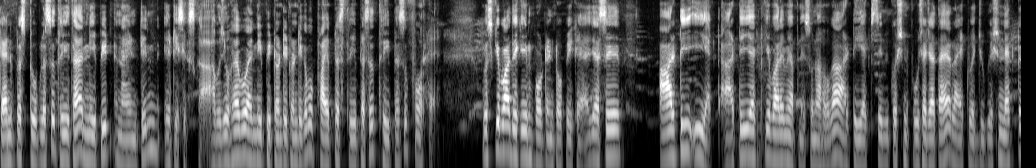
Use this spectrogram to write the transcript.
Ten plus two plus three था N E P nineteen eighty six का। अब जो है वो N E P twenty twenty का वो five plus three plus three plus four है। उसके बाद एक इम्पोर्टेंट टॉपिक है, जैसे R T E act R T act के बारे में आपने सुना होगा। आर टी एक्ट से भी क्वेश्चन पूछा जाता है राइट टू एजुकेशन एक्ट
